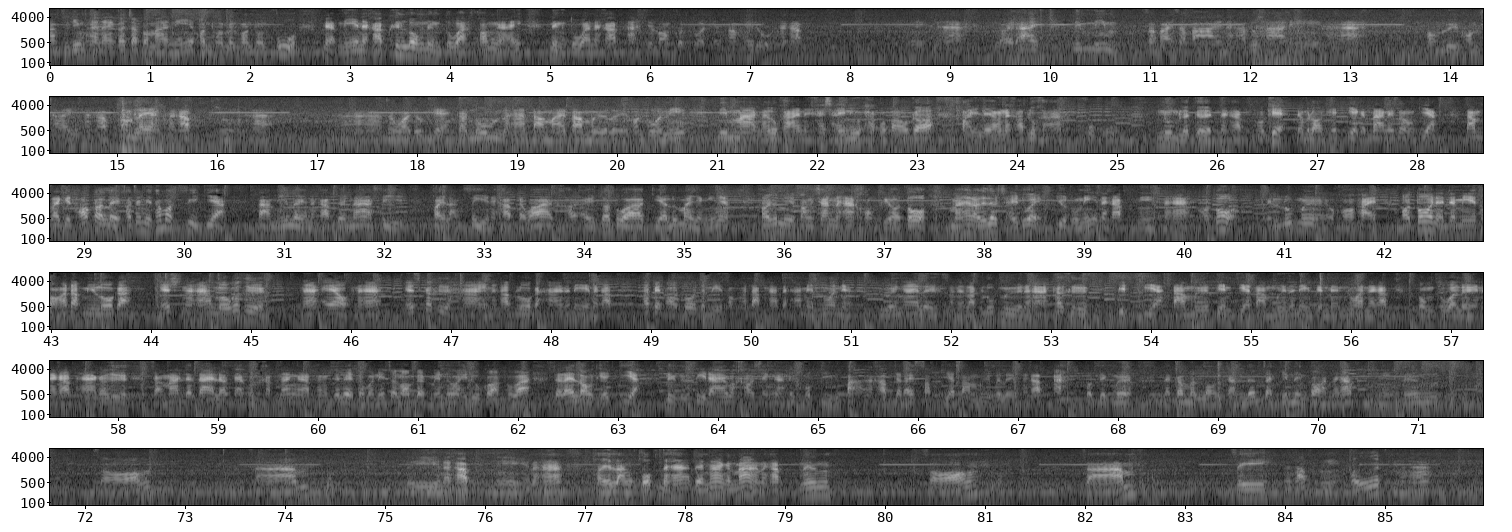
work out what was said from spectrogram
นี่นะฮะฟิลลิ่งภายในก็จะประมาณนี้คอนโทรลเป็นคอนโทรลคู่แบบนี้นะครับ ขึ้นลง 1 ตัว ความหงาย 1 ตัวนะครับอะเดี๋ยวลองกดตัวเทสปั๊มให้ดูนะครับนี่นะฮะลอยได้นิ่มๆ สบายๆนะครับ ลูกค้านี่นะฮะพร้อมลุยพร้อมใช้นะครับพร้อมแรงนะครับนี่นะฮะจังหวะยกแขนก็นุ่มนะฮะตามไม้ตามมือเลยคอนโทรลนี่นิ่มมากนะลูกค้าเนี่ยแค่ใช้นิ้วผักเบาๆก็ไปแล้วนะครับ ลูกค้าโอ้โห นุ่มเหลือเกินนะครับ โอเค เดี๋ยวมาลองเทสเกียร์กันบ้างในส่วนของเกียร์ ตามไซเกียร์ท็อกก่อนเลย เขาจะมีทั้งหมด 4 เกียร์ตามนี้เลยนะครับ เดินหน้า 4 ไฟหลัง 4 นะครับ แต่ว่าไอ้เจ้าตัวเกียร์รุ่นใหม่อย่างนี้เนี่ย เขาจะมีฟังก์ชันนะฮะของเกียร์ออโต้มาให้เราได้เลือกใช้ด้วย อยู่ตรงนี้นะครับ นี่นะฮะ ออโต้เป็นรูปมือ ขออภัย ออโต้เนี่ยจะมี 2 ระดับ มีโลกับ H นะฮะ โลก็คือ นะ L นะฮะ H ก็คือ High นะครับโลกับ High นั่นเองนะครับ ถ้าเป็นออโต้จะมี 2 ระดับนะ แต่ถ้าแมนนวลเนี่ยดูง่ายๆเลยสัญลักษณ์รูปมือนะฮะ ก็คือบิดเกียร์ตามมือเปลี่ยนเกียร์ตามมือนั่นเองเป็นแมนนวลนะครับ ตรงตัวเลยนะครับฮะก็คือสามารถเลือกได้แล้วแต่คนขับหน้างงานทางไปเลย แต่วันนี้จะลองแบบแมนนวลให้ดูก่อนเพราะว่าจะได้ลองเทสเกียร์1-4ถึงได้ว่าเขาใช้งานได้ครบดีหรือเปล่านะครับ จะได้สับเกียร์ตามมือไปเลยนะครับอะกดเบรกมือแล้วก็มาลองกันเริ่มจากเกียร์หนึ่งก่อนนะครับหนึ่งสองสาม สี่นะครับ นี่นะฮะถอยหลังครบนะฮะ เดินหน้ากันบ้างนะครับหนึ่งสองสามสี่นะครับ นี่ปื๊ดนะฮะ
